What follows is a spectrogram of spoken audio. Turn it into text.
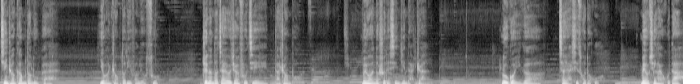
经常看不到路牌，夜晚找不到地方留宿，只能到加油站附近搭帐篷。每晚都睡得心惊胆战。路过一个叫雅西措的湖，没有青海湖大，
